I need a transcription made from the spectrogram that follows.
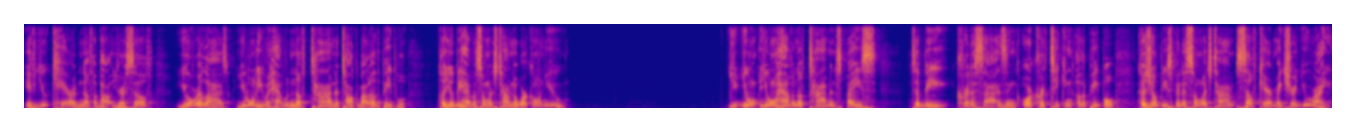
If you care enough about yourself, you'll realize you won't even have enough time to talk about other people because you'll be having so much time to work on you. You, you, won't, you won't have enough time and space to be criticizing or critiquing other people because you'll be spending so much time self care. Make sure you right.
